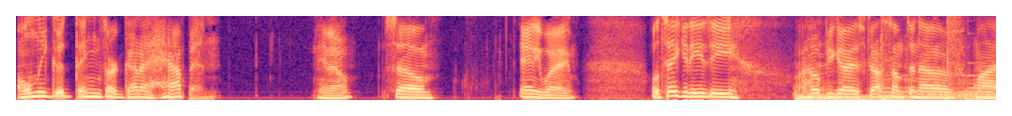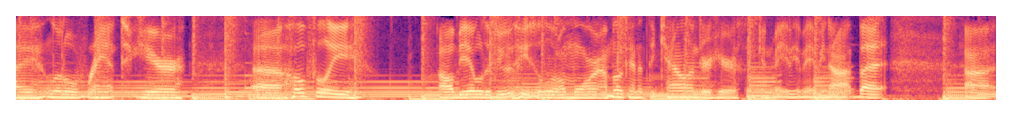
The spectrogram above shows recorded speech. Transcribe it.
only good things are going to happen. You know? So, anyway, we'll take it easy. I hope you guys got something out of my little rant here. Uh, hopefully, I'll be able to do these a little more. I'm looking at the calendar here thinking maybe, maybe not. But uh,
